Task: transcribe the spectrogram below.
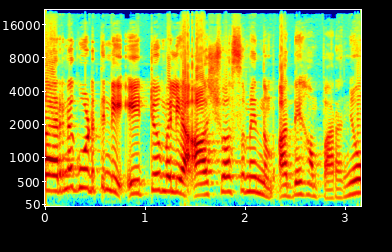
ഭരണകൂടത്തിന്റെ ഏറ്റവും വലിയ ആശ്വാസമെന്നും അദ്ദേഹം പറഞ്ഞു.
